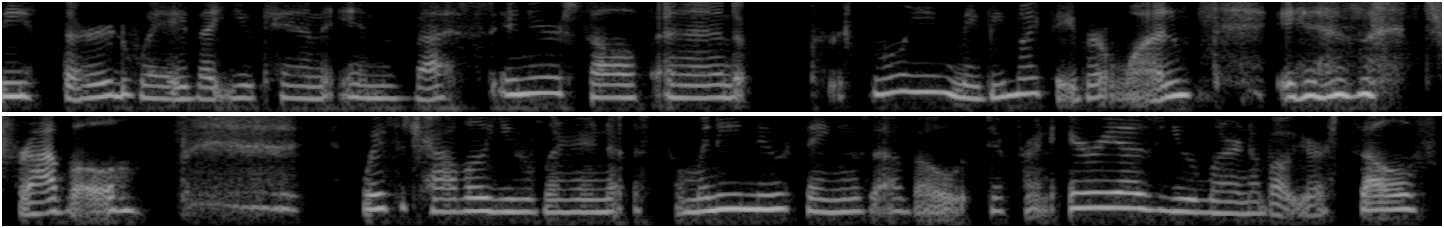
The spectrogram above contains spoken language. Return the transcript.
The third way that you can invest in yourself and personally, maybe my favorite one is travel with travel, you learn so many new things about different areas. You learn about yourself.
